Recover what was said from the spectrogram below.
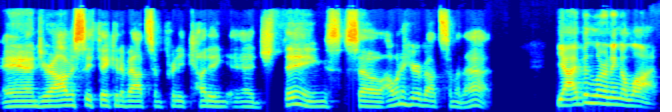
and you're obviously thinking about some pretty cutting edge things. So I want to hear about some of that. Yeah, I've been learning a lot.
